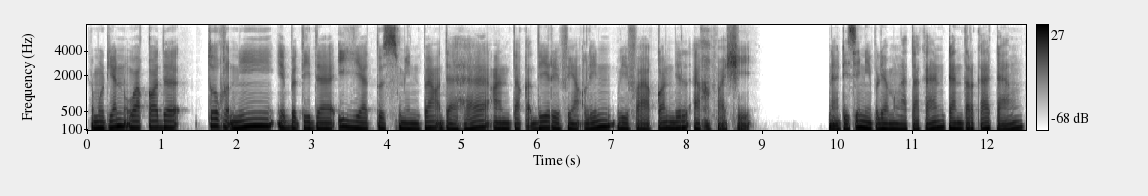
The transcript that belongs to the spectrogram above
Kemudian waqad tughni ibtidaiyatus min ba'daha an taqdiri fi'lin wifaqan lil akhfashi. Nah, di sini beliau mengatakan dan terkadang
